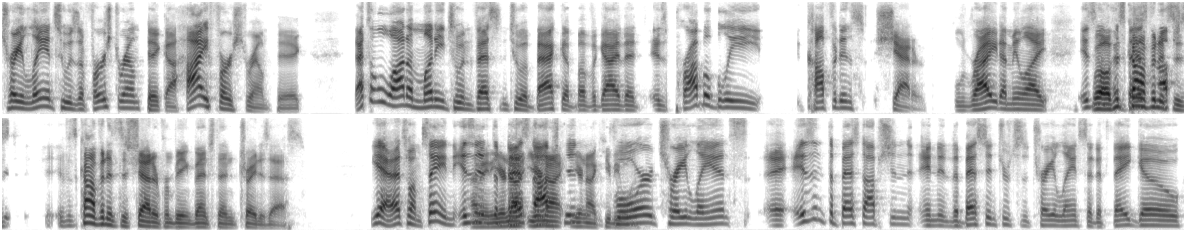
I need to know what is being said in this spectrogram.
Trey Lance, who is a first round pick, a high first round pick, that's a lot of money to invest into a backup of a guy that is probably confidence shattered, right? I mean, like, well, if his confidence option- is if his confidence is shattered from being benched, then trade his ass. Yeah, that's what I'm saying. Isn't I mean, it the best not, option not, not for Trey Lance? Uh, isn't the best option and in the best interest of Trey Lance that if they go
